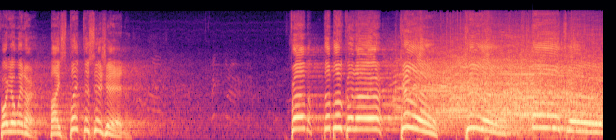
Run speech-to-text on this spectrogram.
for your winner by split decision. From the blue corner, Killer, Killer Butler.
